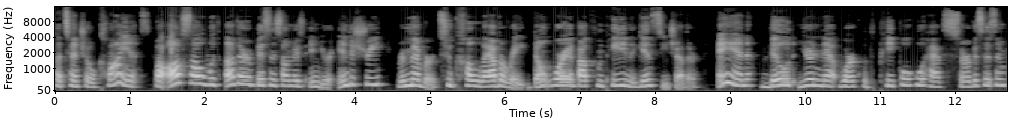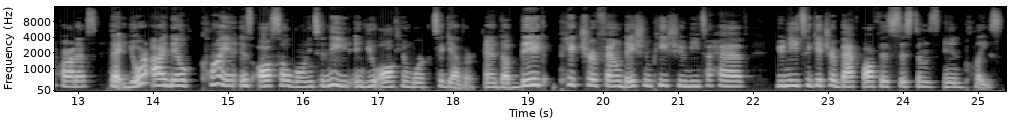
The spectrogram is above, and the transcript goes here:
potential clients, but also with other business owners in your industry. Remember to collaborate. Don't worry about competing against each other and build your network with people who have services and products that your ideal client is also going to need and you all can work together. And the big picture foundation piece you need to have, you need to get your back office systems in place.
